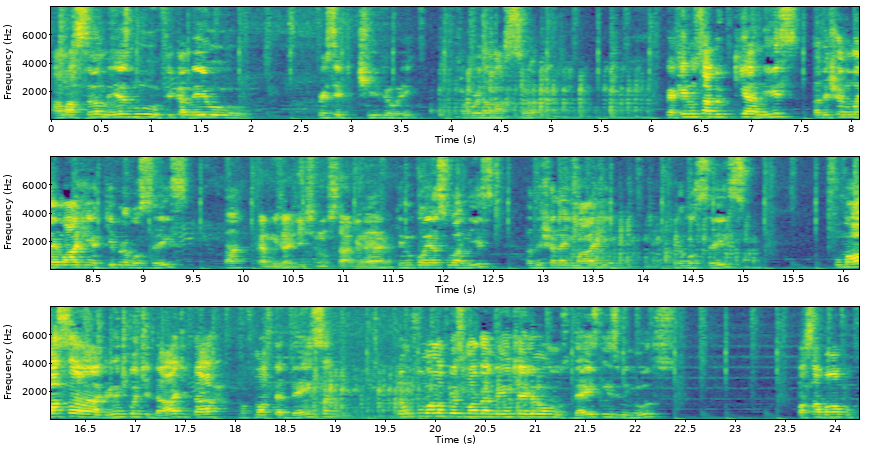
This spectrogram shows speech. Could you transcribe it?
A maçã mesmo fica meio perceptível aí, o sabor da maçã. Pra quem não sabe o que é anis, tá deixando uma imagem aqui pra vocês, tá? É, muita gente não sabe, né? É, quem não conhece o anis, tá deixando a imagem pra vocês. Fumaça, grande quantidade, tá? Uma fumaça até densa. Estamos fumando aproximadamente aí uns 10, 15 minutos. Passar a bola pro,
